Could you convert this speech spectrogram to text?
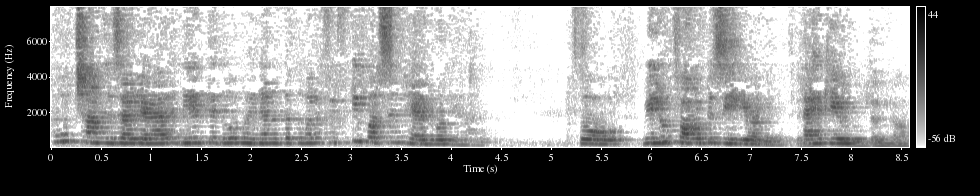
खूप छान रिझल्ट येणार आहे. दीड ते दोन महिन्यानंतर तुम्हाला फिफ्टी पर्सेंट हेअर ग्रोथ येणार आहे. So we look forward to see you again thank you धन्यवाद.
